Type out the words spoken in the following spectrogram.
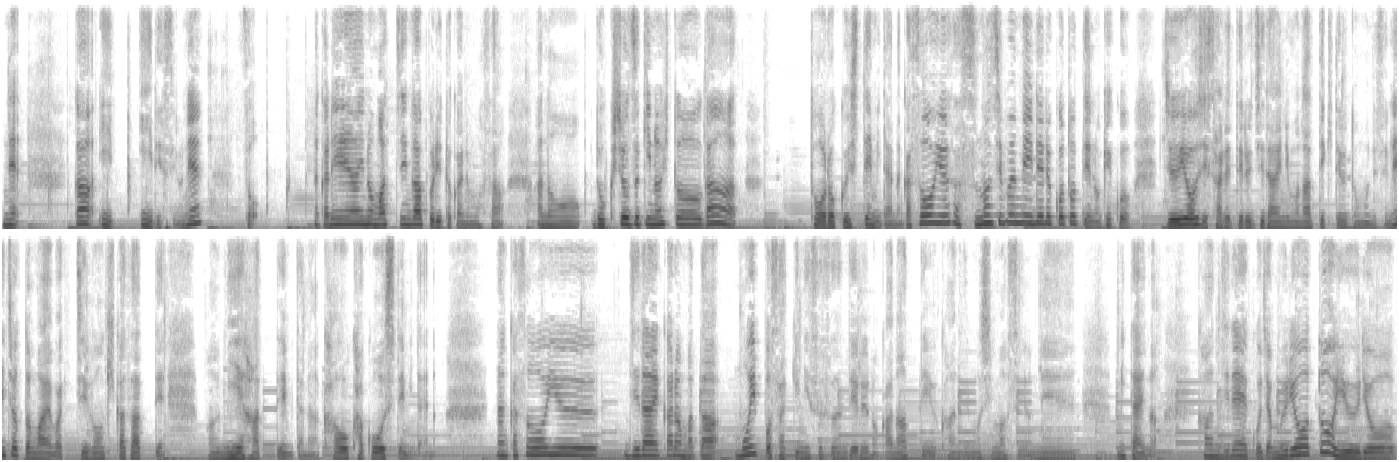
ね。がいいいいですよね。そう。なんか恋愛のマッチングアプリとかにもさあの読書好きの人が登録してみたいなそういうさ素の自分で入れることっていうのを結構重要視されてる時代にもなってきてると思うんですよね。ちょっと前は自分を着飾って、まあ、見え張ってみたいな顔を加工してみたいな。なんかそういう時代からまたもう一歩先に進んでるのかなっていう感じもしますよね。みたいな感じでこうじゃ無料と有料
